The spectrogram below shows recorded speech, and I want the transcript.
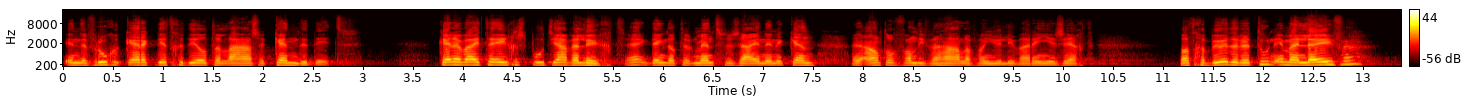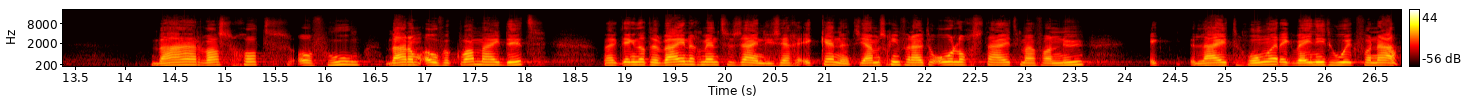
in de vroege kerk dit gedeelte lazen, kenden dit. Kennen wij tegenspoed? Ja, wellicht. Ik denk dat er mensen zijn en ik ken een aantal van die verhalen van jullie waarin je zegt, wat gebeurde er toen in mijn leven? Waar was God of hoe, waarom overkwam mij dit? Maar ik denk dat er weinig mensen zijn die zeggen, ik ken het. Ja, misschien vanuit de oorlogstijd, maar van nu, ik leid honger, ik weet niet hoe ik vanavond,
